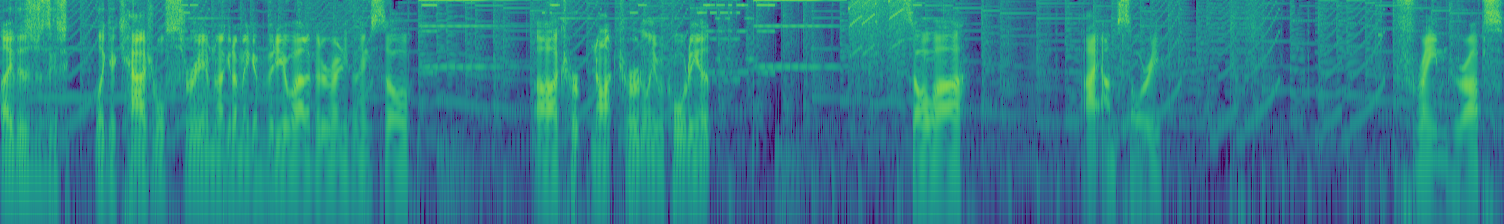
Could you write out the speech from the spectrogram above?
Like, this is just like a casual stream, I'm not gonna make a video out of it or anything, so... Uh, cur not currently recording it. So, uh... I I'm sorry. Frame drops.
